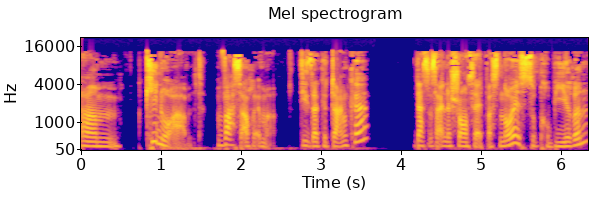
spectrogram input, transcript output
ähm, Kinoabend, was auch immer. Dieser Gedanke, das ist eine Chance, etwas Neues zu probieren,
